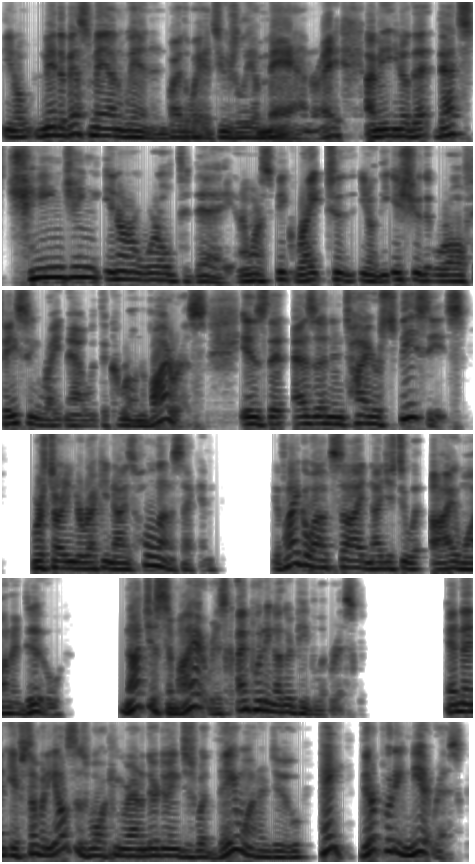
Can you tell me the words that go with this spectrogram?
you know may the best man win. And by the way it's usually a man right? I mean you know that that's changing in our world today. And i want to speak right to you know the issue that we're all facing right now with the coronavirus is that as an entire species we're starting to recognize hold on a second. If i go outside and i just do what i want to do not just am i at risk i'm putting other people at risk. And then if somebody else is walking around and they're doing just what they want to do hey they're putting me at risk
